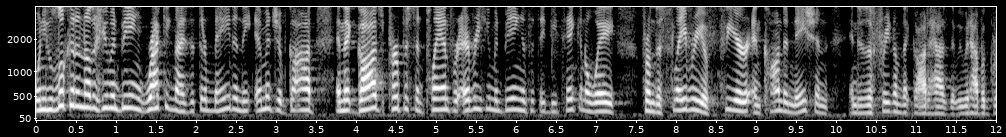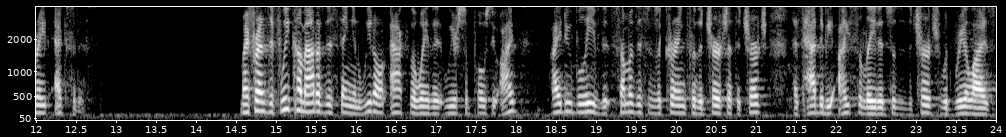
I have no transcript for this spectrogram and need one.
When you look at another human being, recognize that they're made in the image of God and that God's purpose and plan for every human being is that they'd be taken away from the slavery of fear and condemnation into the freedom that God has, that we would have a great exodus. My friends, if we come out of this thing and we don't act the way that we're supposed to, I, I do believe that some of this is occurring for the church, that the church has had to be isolated so that the church would realize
